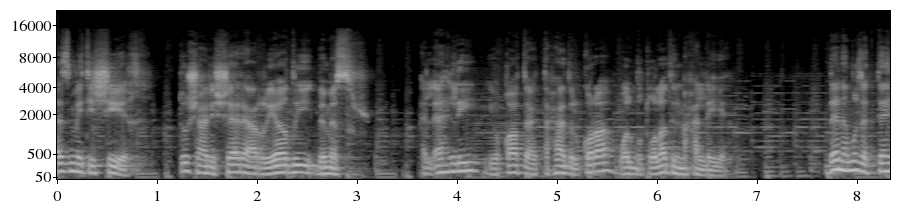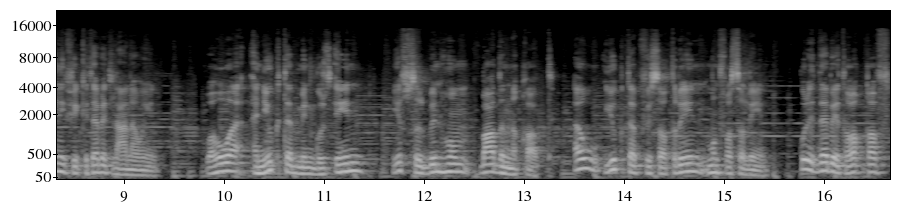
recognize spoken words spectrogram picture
أزمة الشيخ تشعر الشارع الرياضي بمصر. الأهلي يقاطع اتحاد الكرة والبطولات المحلية. ده نموذج تاني في كتابة العناوين وهو أن يكتب من جزئين يفصل بينهم بعض النقاط. أو يكتب في سطرين منفصلين. كل ده بيتوقف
